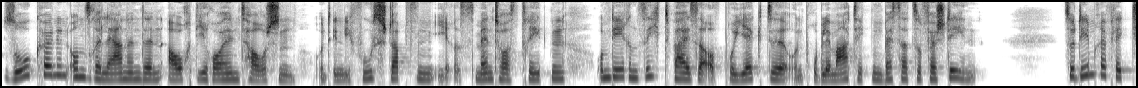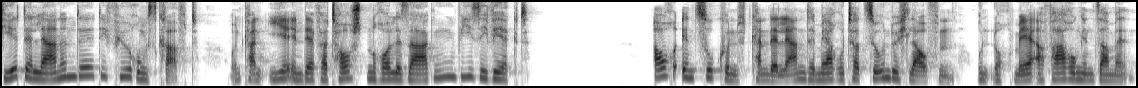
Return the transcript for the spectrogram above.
So können unsere Lernenden auch die Rollen tauschen und in die Fußstapfen ihres Mentors treten, um deren Sichtweise auf Projekte und Problematiken besser zu verstehen. Zudem reflektiert der Lernende die Führungskraft und kann ihr in der vertauschten Rolle sagen, wie sie wirkt. Auch in Zukunft kann der Lernende mehr Rotation durchlaufen und noch mehr Erfahrungen sammeln.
